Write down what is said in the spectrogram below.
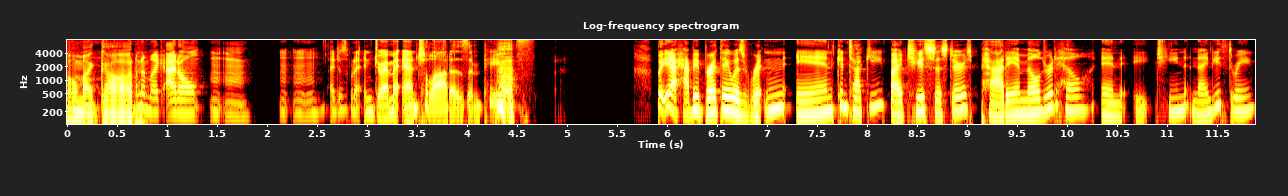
Oh my god. And I'm like, I don't, mm-mm, mm-mm. I just want to enjoy my enchiladas in peace. but yeah, Happy Birthday was written in Kentucky by two sisters, Patty and Mildred Hill, in 1893.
